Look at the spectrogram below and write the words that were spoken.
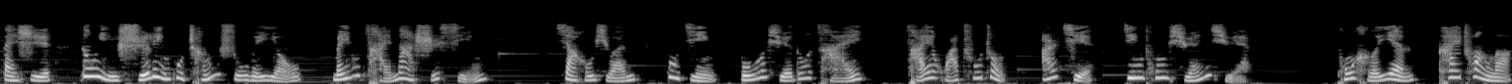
但是。都以时令不成熟为由，没有采纳实行。夏侯玄不仅博学多才，才华出众，而且精通玄学，同何晏开创了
